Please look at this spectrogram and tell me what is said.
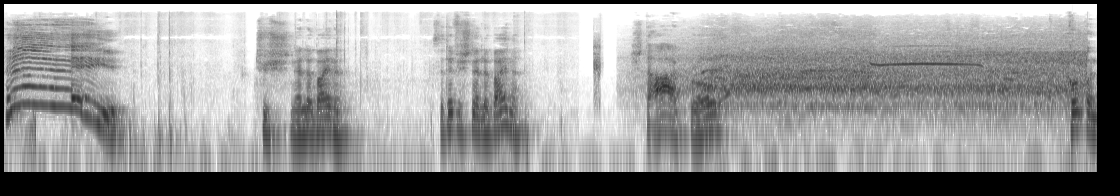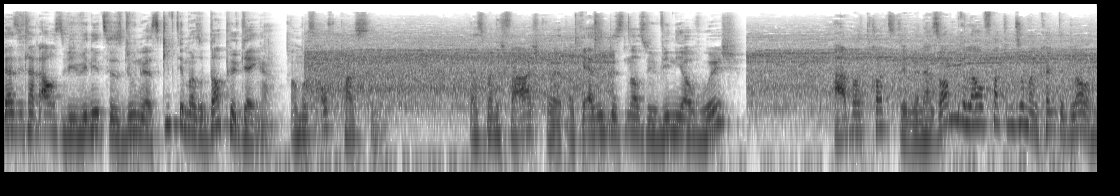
Hey! Tschüss, schnelle Beine. Was hat der für schnelle Beine? Stark, Bro. Guck, und der sieht halt aus wie Vinicius Junior. Es gibt immer so Doppelgänger. Man muss aufpassen, dass man nicht verarscht wird. Okay, er sieht ein bisschen aus wie Vini auf Wish. Aber trotzdem, wenn er Sonnenbrille auf hat und so, man könnte glauben.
